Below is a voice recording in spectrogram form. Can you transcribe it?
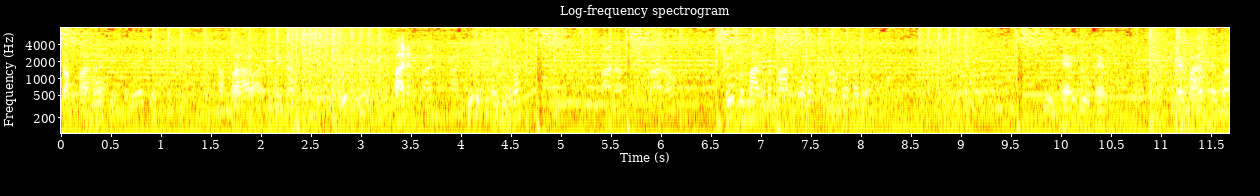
ตักซ้าไม่ให้ได้เจ็บไม่ได้เจ็บตักลับมาไม่ได้หนักตายหนึ่งตายหนึ่งตายหนึ่งเฮ้ยใครยิงวะมาแล้วมาแล้วเฮ้ยมันมามันมาโคตรแล้วมาโคตรแล้วเนี่ยอยู่แทงอยู่แทงแทงไม้แทงไม้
